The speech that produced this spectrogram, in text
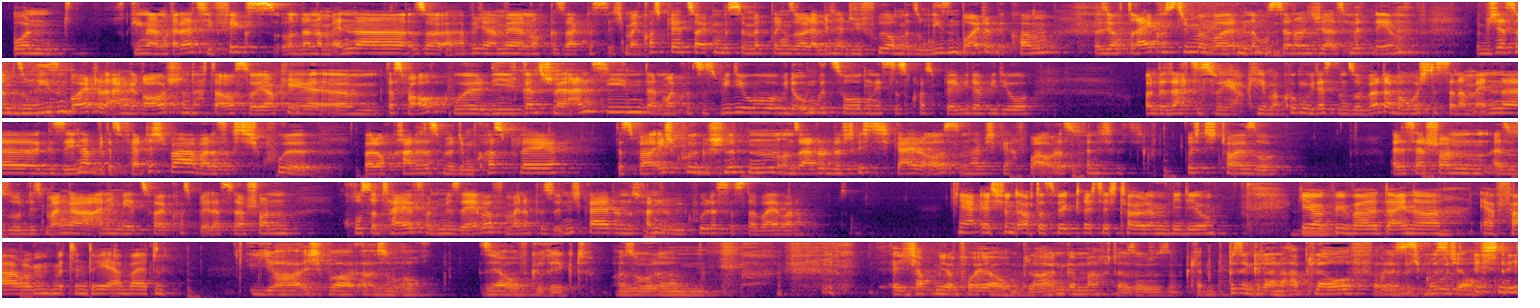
Und ging dann relativ fix und dann am Ende so, hab ich, haben wir ja noch gesagt, dass ich mein Cosplay-Zeug ein bisschen mitbringen soll. Da bin ich natürlich früher auch mit so einem riesen Beutel gekommen, weil sie auch drei Kostüme wollten, da musste ja natürlich alles mitnehmen. Da bin ich erstmal mit so einem riesen Beutel angerauscht und dachte auch so, ja okay, ähm, das war auch cool, die ganz schnell anziehen, dann mal kurz das Video wieder umgezogen, nächstes Cosplay, wieder Video. Und da dachte ich so, ja okay, mal gucken, wie das dann so wird. Aber wo ich das dann am Ende gesehen habe, wie das fertig war, war das richtig cool. Weil auch gerade das mit dem Cosplay, das war echt cool geschnitten und sah dadurch richtig geil aus. Und dann habe ich gedacht, wow, das finde ich richtig, richtig toll so. Weil das ja schon, also so dieses Manga, Anime, 2 Cosplay, das ist ja schon ein großer Teil von mir selber, von meiner Persönlichkeit. Und das fand ich irgendwie cool, dass das dabei war. So. Ja, ich finde auch, das wirkt richtig toll im Video. Georg, wie war deine Erfahrung mit den Dreharbeiten? Ja, ich war also auch sehr aufgeregt. Also ähm, ich habe mir vorher auch einen Plan gemacht, also so ein bisschen kleiner Ablauf. Oh, also ich musste ja auch viel,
